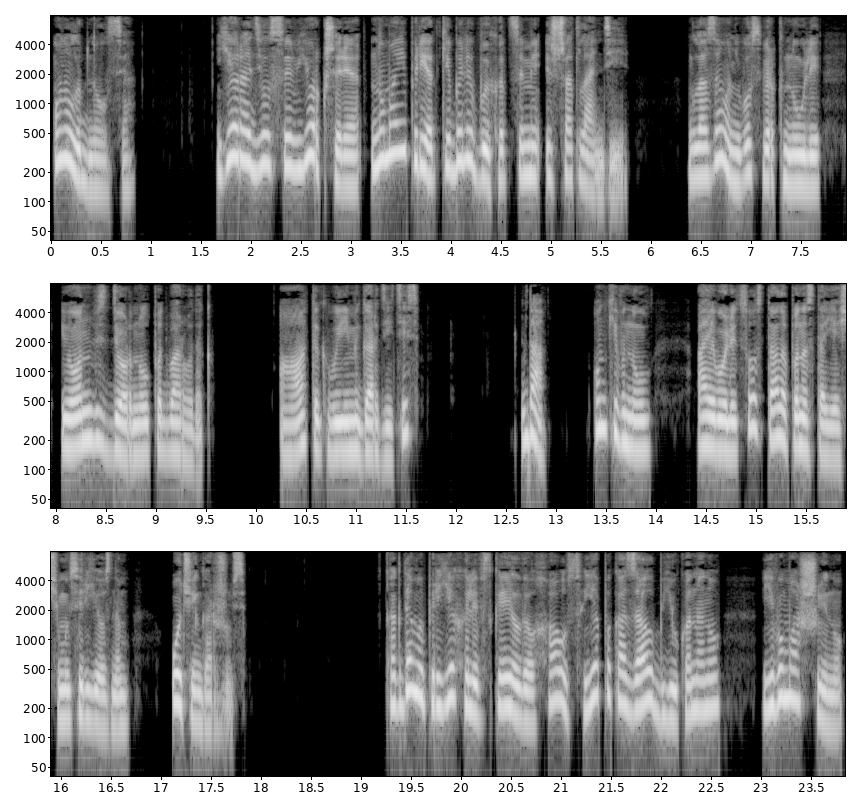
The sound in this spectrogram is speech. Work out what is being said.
Он улыбнулся. Я родился в Йоркшире, но мои предки были выходцами из Шотландии. Глаза у него сверкнули, и он вздернул подбородок. «А, так вы ими гордитесь?» «Да», — он кивнул, а его лицо стало по-настоящему серьезным. «Очень горжусь». Когда мы приехали в Скейлдл-хаус, я показал Бьюканану его машину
